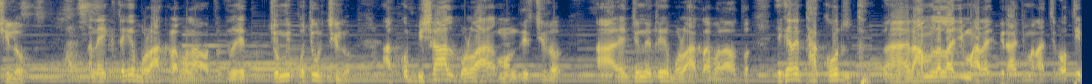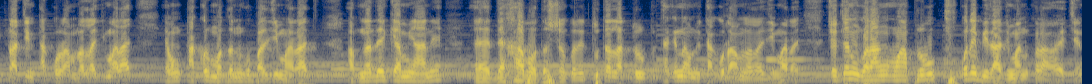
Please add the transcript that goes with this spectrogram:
ছিল। মানে এটাকে বড় আঁকড়া বলা হতো কিন্তু জমি প্রচুর ছিল। আর খুব বিশাল বড় মন্দির ছিল। আর এর জন্য এটাকে বড় আঁকড়া বলা হতো। এখানে ঠাকুর রামলালাজি মহারাজ বিরাজমান আছেন অতি প্রাচীন ঠাকুর রামলালাজি মহারাজ এবং ঠাকুর মদন গোপালজি মহারাজ। আপনাদেরকে আমি আনে দেখাবো দর্শন করে দুটা লাড্ডু থাকে না, উনি ঠাকুর রামলালাজি মহারাজ। চৈতন্য গরাং মহাপ্রভু করে বিরাজমান করা হয়েছেন।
